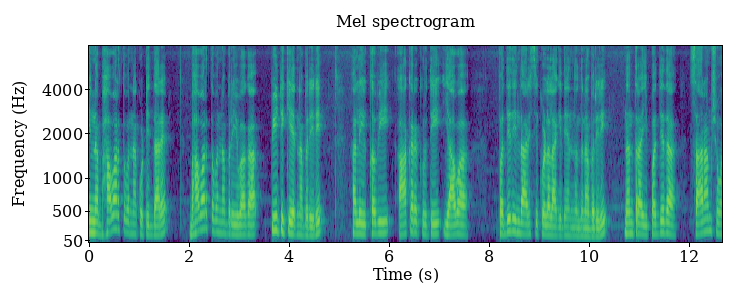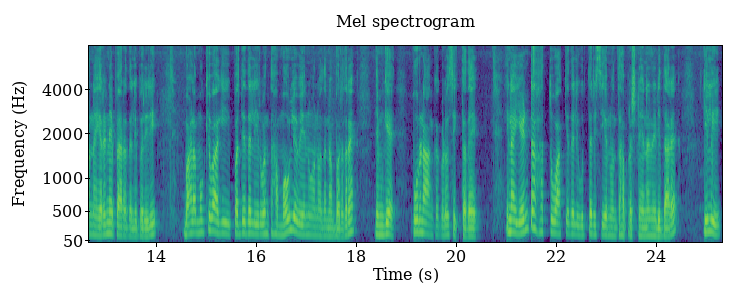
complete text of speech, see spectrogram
ಇನ್ನು ಭಾವಾರ್ಥವನ್ನು ಕೊಟ್ಟಿದ್ದಾರೆ. ಭಾವಾರ್ಥವನ್ನು ಬರೆಯುವಾಗ ಪೀಠಿಕೆಯನ್ನು ಬರೀರಿ. ಅಲ್ಲಿ ಕವಿ ಆಕರ ಕೃತಿ ಯಾವ ಪದ್ಯದಿಂದ ಆರಿಸಿಕೊಳ್ಳಲಾಗಿದೆ ಅನ್ನೋದನ್ನು ಬರೀರಿ. ನಂತರ ಈ ಪದ್ಯದ ಸಾರಾಂಶವನ್ನು ಎರಡನೇ ಪ್ಯಾರದಲ್ಲಿ ಬರೀರಿ. ಬಹಳ ಮುಖ್ಯವಾಗಿ ಈ ಪದ್ಯದಲ್ಲಿ ಇರುವಂತಹ ಮೌಲ್ಯವೇನು ಅನ್ನೋದನ್ನು ಬರೆದ್ರೆ ನಿಮಗೆ ಪೂರ್ಣ ಅಂಕಗಳು ಸಿಗ್ತದೆ. ಇನ್ನು ಎಂಟು ಹತ್ತು ವಾಕ್ಯದಲ್ಲಿ ಉತ್ತರಿಸಿ ಅನ್ನುವಂತಹ ಪ್ರಶ್ನೆಯನ್ನು ನೀಡಿದ್ದಾರೆ. ಇಲ್ಲಿ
